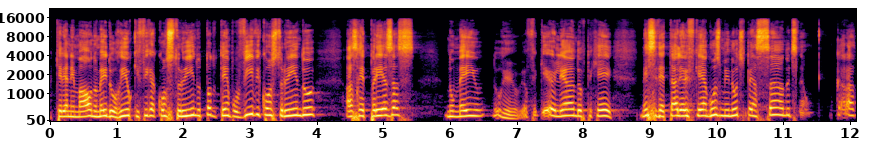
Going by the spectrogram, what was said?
Aquele animal no meio do rio que fica construindo todo o tempo, vive construindo as represas no meio do rio. Eu fiquei olhando, fiquei nesse detalhe, eu fiquei alguns minutos pensando, disse, não, o cara,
